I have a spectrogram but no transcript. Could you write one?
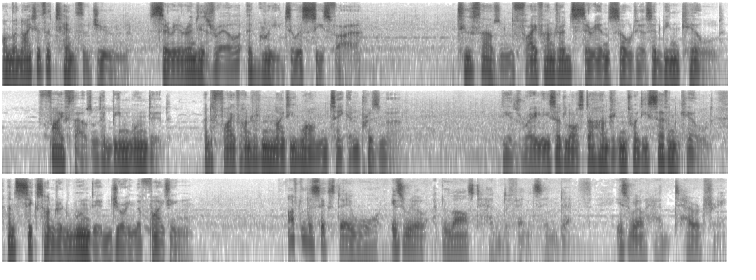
On the night of the 10th of June, Syria and Israel agreed to a ceasefire. 2,500 Syrian soldiers had been killed, 5,000 had been wounded, and 591 taken prisoner. The Israelis had lost 127 killed and 600 wounded during the fighting. After the Six Day War, Israel at last had defense in depth. Israel had territory,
